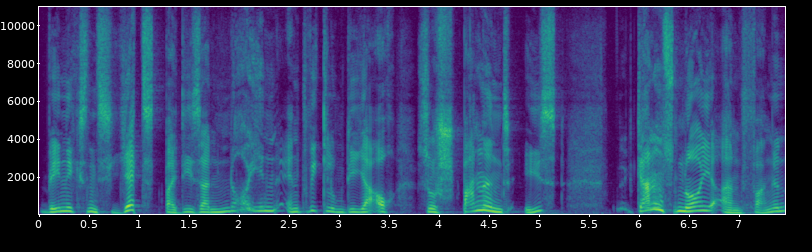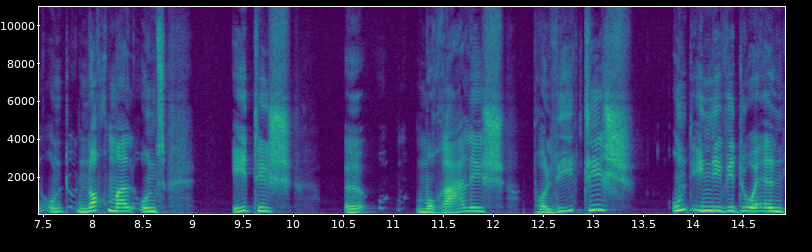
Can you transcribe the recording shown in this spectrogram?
wenigstens jetzt bei dieser neuen Entwicklung, die ja auch so spannend ist, ganz neu anfangen und nochmal uns ethisch, äh, moralisch, politisch und individuell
